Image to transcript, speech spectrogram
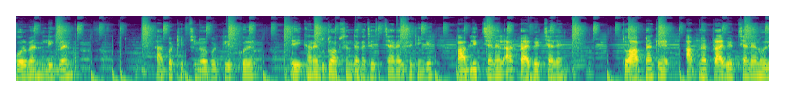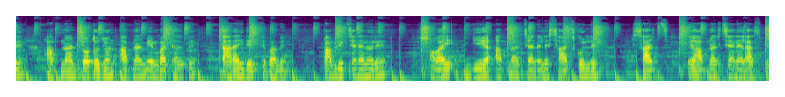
করবেন, লিখবেন। তারপর ঠিক চিহ্নের উপর ক্লিক করে, এইখানে দুটো অপশান দেখাচ্ছে চ্যানেল সেটিংয়ে পাবলিক চ্যানেল আর প্রাইভেট চ্যানেল তো আপনাকে আপনার প্রাইভেট চ্যানেল হলে আপনার যতজন আপনার মেম্বার থাকবে তারাই দেখতে পাবে। পাবলিক চ্যানেল হলে সবাই গিয়ে আপনার চ্যানেলে সার্চ করলে সার্চ আপনার চ্যানেল আসবে।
